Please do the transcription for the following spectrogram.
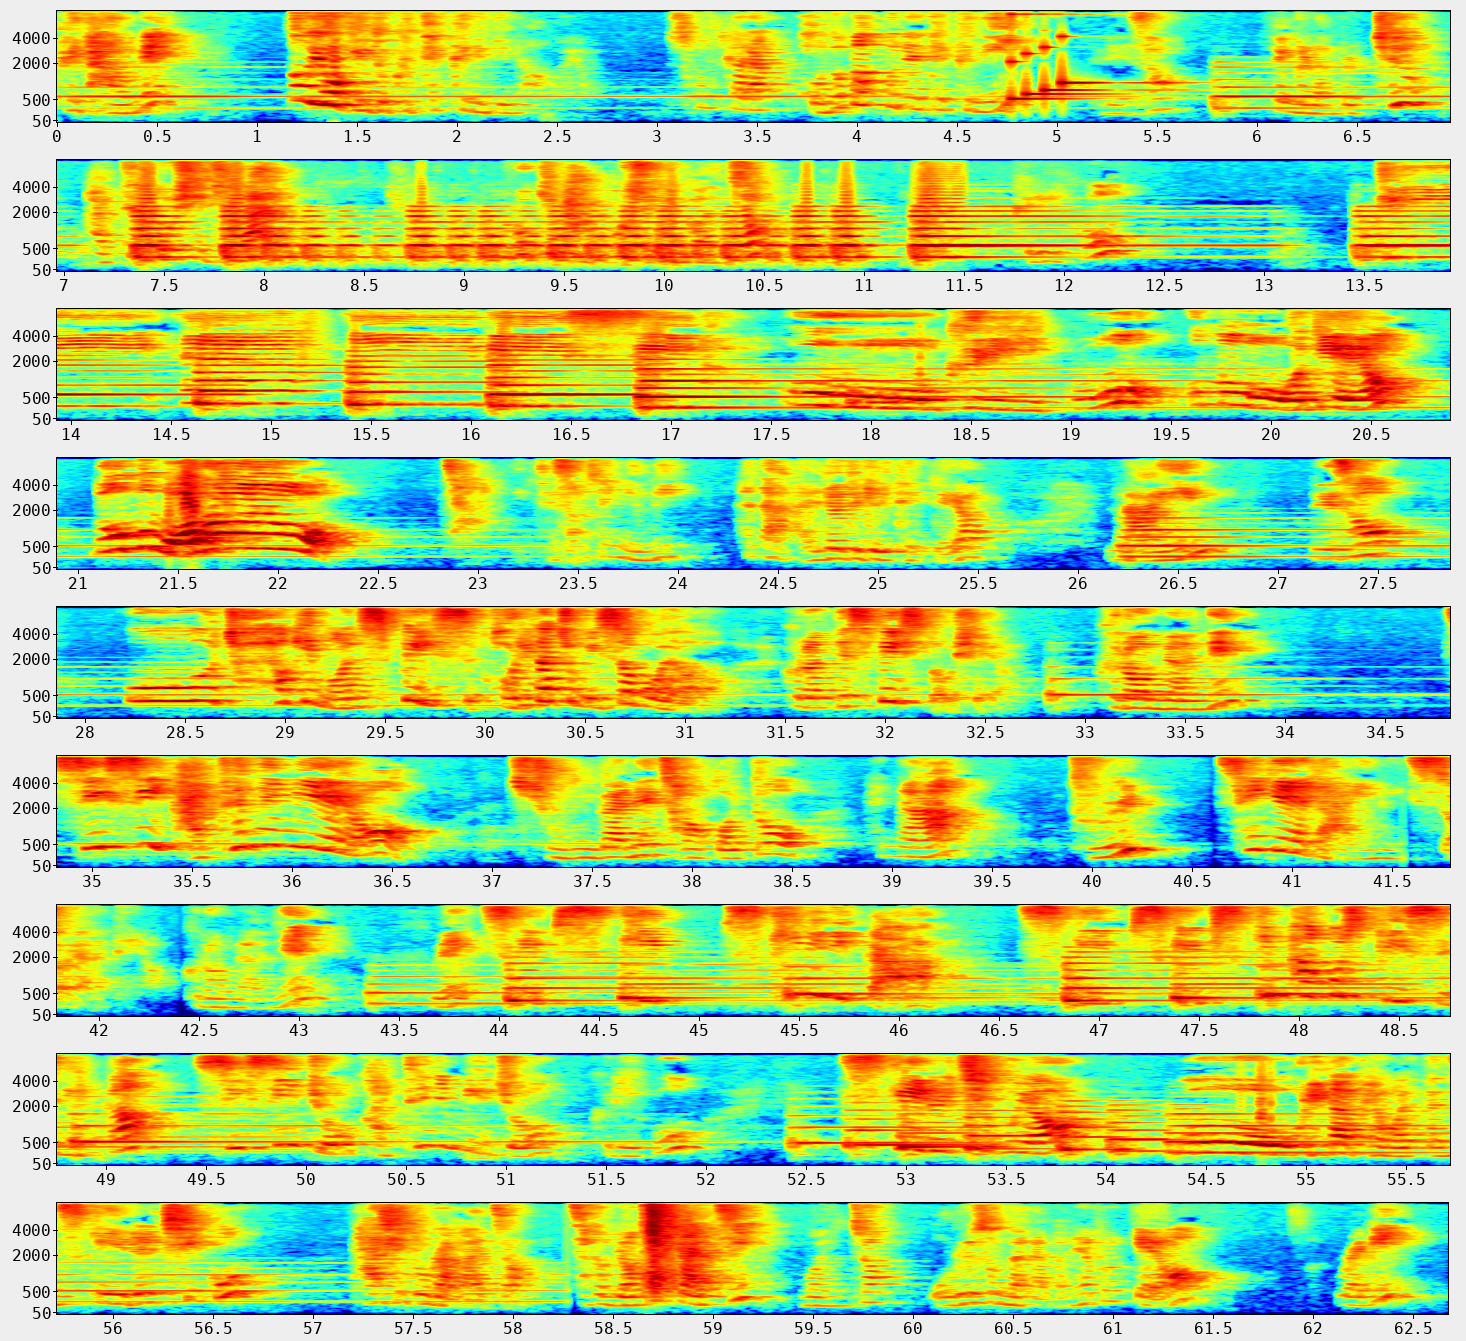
그 다음에 또 여기도 그 테크닉이 나와요. 손가락 번호 바꾸는 테크닉 그래서 finger number 2 같은 곳이지만 이렇게 바꿔주는 거죠. 그리고 D, F, B, C 오 그리고 어머 어디에요? 너무 멀어요. 자 이제 선생님이 하나 알려드릴 텐데요. 라인 그래서 오 저기 먼 space 거리가 좀 있어 보여요. 그런데 space 넣으세요. 그러면은 CC 같은 의미예요. 중간에 적어도 하나, 둘, 세 개의 라인이 있어야 돼요. 그러면은 왜? skip, skip, skip이니까 skip, skip, skip하고 space니까 CC죠. 같은 의미죠. 그리고 스케일을 치고요. 오, 우리가 배웠던 스케일을 치고 다시 돌아가죠. 자, 그럼 여기까지 먼저 오른손만 한번 해볼게요. Ready?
